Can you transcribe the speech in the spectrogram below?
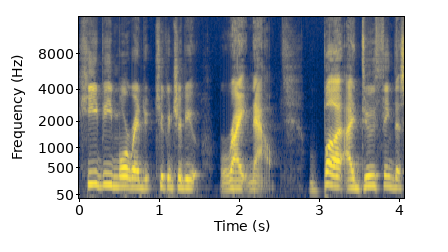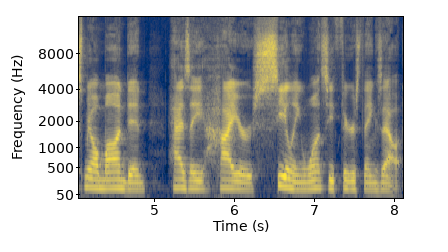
He'd be more ready to contribute right now. But I do think that Smael Mondon has a higher ceiling once he figures things out.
